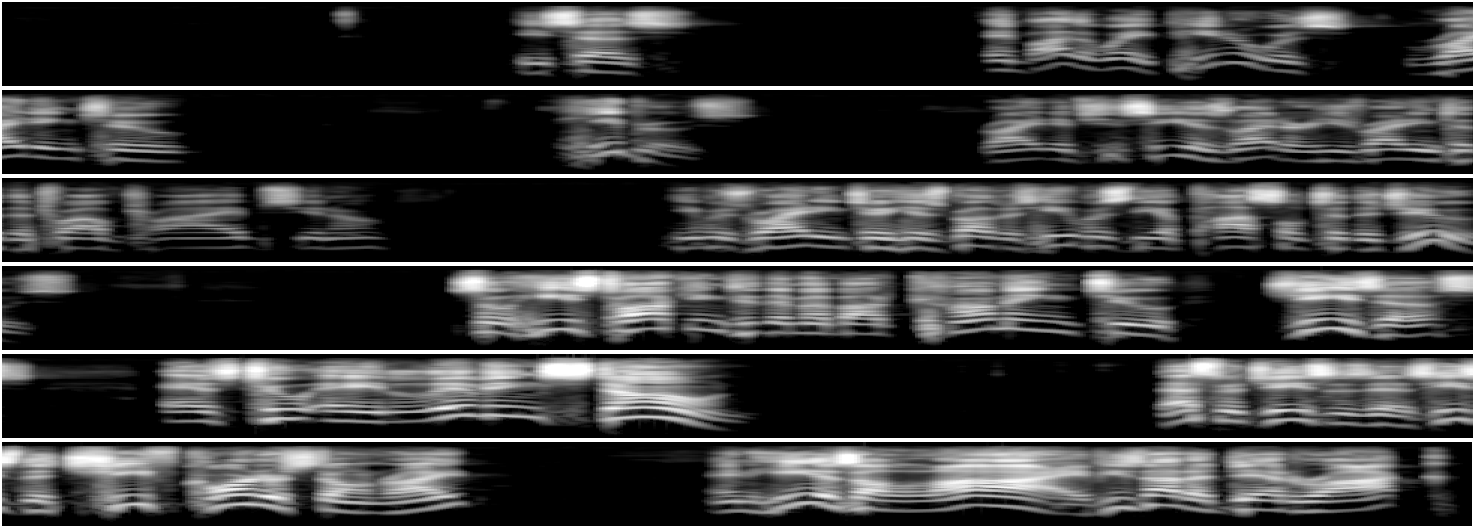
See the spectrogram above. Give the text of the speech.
He says, and by the way, Peter was writing to Hebrews, right? If you see his letter, he's writing to the 12 tribes, you know. He was writing to his brothers. He was the apostle to the Jews. So he's talking to them about coming to Jesus as to a living stone. That's what Jesus is. He's the chief cornerstone, right? And he is alive. He's not a dead rock.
